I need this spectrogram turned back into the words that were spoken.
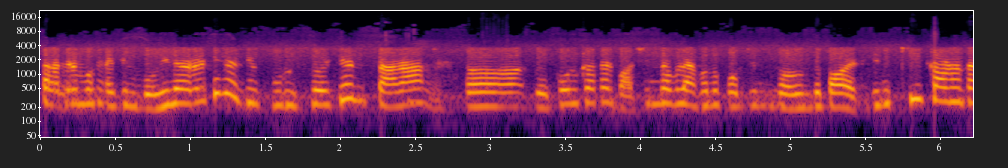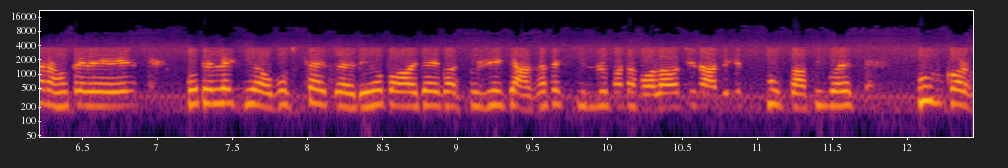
তাদের মধ্যে একজন মহিলা রয়েছেন, একজন পুরুষ রয়েছেন। তারা কলকাতার বাসিন্দা বলে এখনও পর্যন্ত তদন্ত পাওয়া যাচ্ছে কিন্তু কি কারণে তারা হোটেলে হোটেলে যে অবস্থায় দেহ পাওয়া যায় বা শরীরে যে আঘাতের চিহ্নের কথা বলা হচ্ছে তাদেরকে খুব খুন কর-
